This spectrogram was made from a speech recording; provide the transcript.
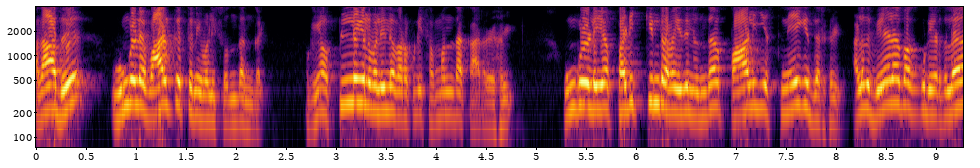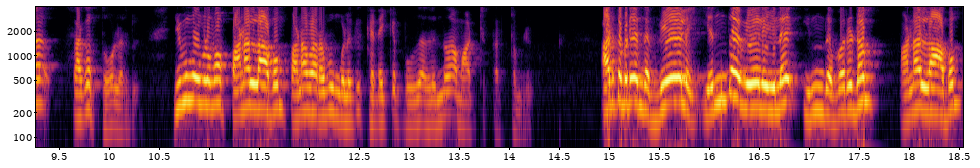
அதாவது உங்களுடைய வாழ்க்கை துணை வழி சொந்தங்கள் ஓகேங்களா பிள்ளைகள் வழியில் வரக்கூடிய சம்பந்தக்காரர்கள் உங்களுடைய படிக்கின்ற வயதில் இருந்த பாலிய சிநேகிதர்கள் அல்லது வேலை பார்க்கக்கூடிய இடத்துல சக தோழர்கள் இவங்க மூலமாக பண லாபம் பணவரவு உங்களுக்கு கிடைக்க போகுது. அதுலேருந்து தான் மாற்று கருத்தம் அடுத்தபடி அந்த வேலை எந்த வேலையில் இந்த வருடம் பண லாபம்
